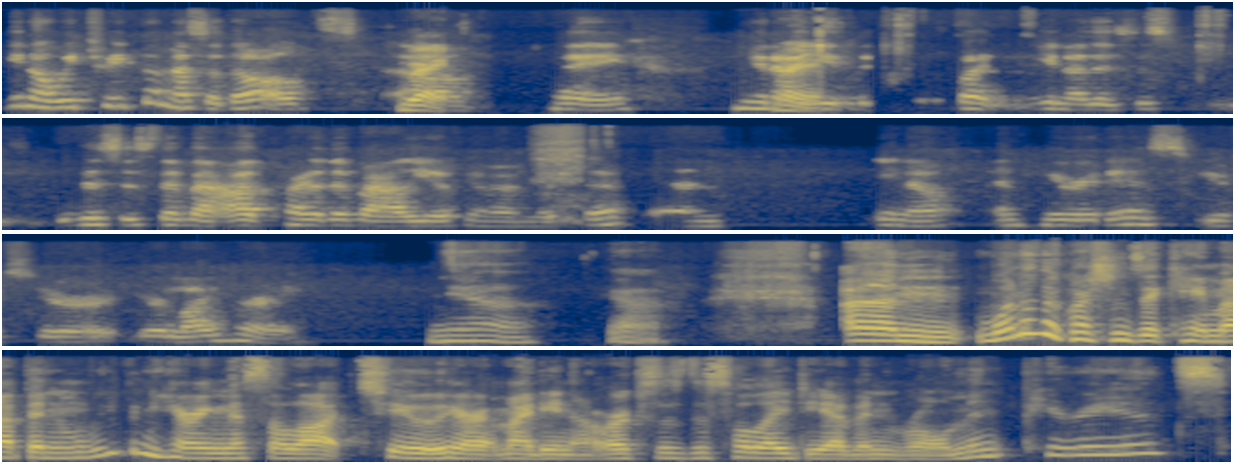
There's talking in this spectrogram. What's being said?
you know, we treat them as adults. Right. Um, they, you know, right. you, but you know, this is this is the part of the value of your membership, and you know, and here it is. Here's your your library. Yeah. Yeah. Um, one of the questions that came up, and we've been hearing this a lot too here at Mighty Networks, is this whole idea of enrollment periods.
